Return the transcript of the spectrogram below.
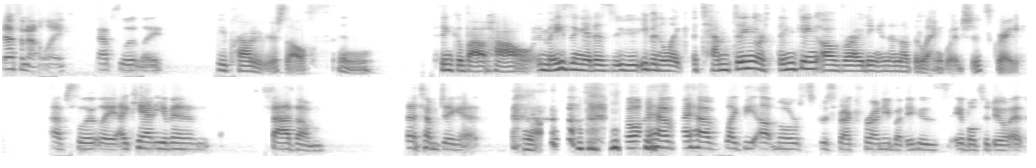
definitely. Absolutely. be proud of yourself and think about how amazing it is you even like attempting or thinking of writing in another language. It's great. Absolutely. I can't even fathom attempting it yeah so i have i have like the utmost respect for anybody who's able to do it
